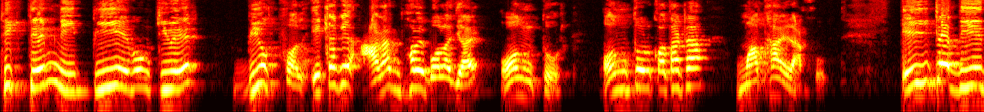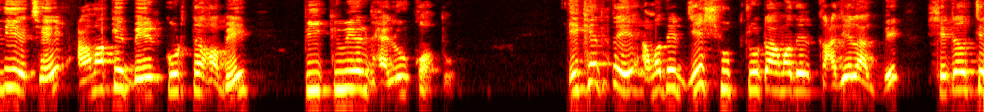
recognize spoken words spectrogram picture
ঠিক তেমনি পি এবং কিউ এর বিয়োগফল। এটাকে আর ভাবে বলা যায় অন্তর। অন্তর কথাটা মাথায় রাখো। এইটা দিয়ে দিয়েছে, আমাকে বের করতে হবে পি কিউ এর ভ্যালু কত। এক্ষেত্রে আমাদের যে সূত্রটা আমাদের কাজে লাগবে, সেটা হচ্ছে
